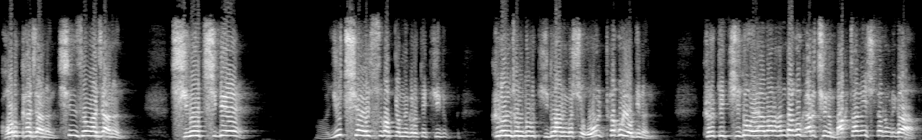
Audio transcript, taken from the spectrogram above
거룩하지 않은 신성하지 않은 지나치게 어, 유치할 수밖에 없는 그렇게 기도 그런 정도로 기도하는 것이 옳다고 여기는 그렇게 기도해야만 한다고 가르치는 막장의 시대를 우리가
